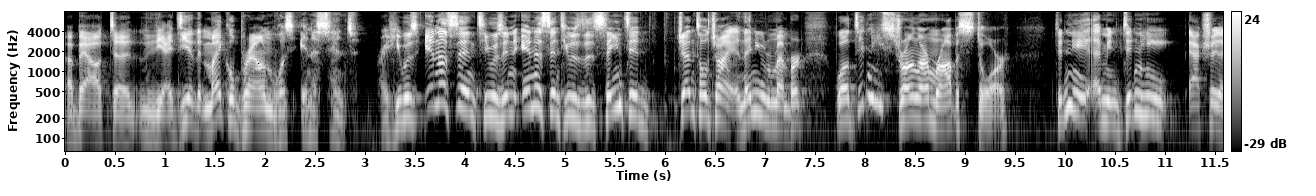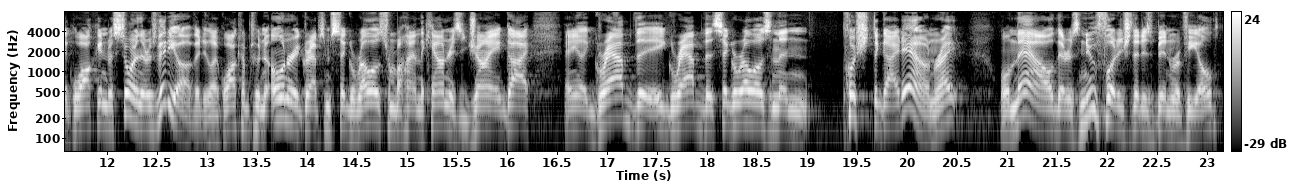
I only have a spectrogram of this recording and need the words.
about uh, the idea that Michael Brown was innocent. Right? He was innocent. He was an innocent. He was the sainted, gentle giant. And then you remembered, well, didn't he strong arm rob a store? Didn't he? I mean, didn't he actually like walk into a store and there was video of it? He like walked up to an owner, he grabbed some cigarillos from behind the counter. He's a giant guy, and he like grabbed the he grabbed the cigarillos and then pushed the guy down. Right? Well, now there's new footage that has been revealed,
